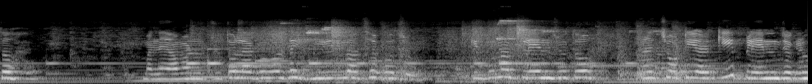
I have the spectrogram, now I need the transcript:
তো মানে আমার জুতো লাগবে বলতে হিল আছে প্রচুর। কিন্তু না প্লেন জুতো মানে চটি আর কি প্লেন যেগুলো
